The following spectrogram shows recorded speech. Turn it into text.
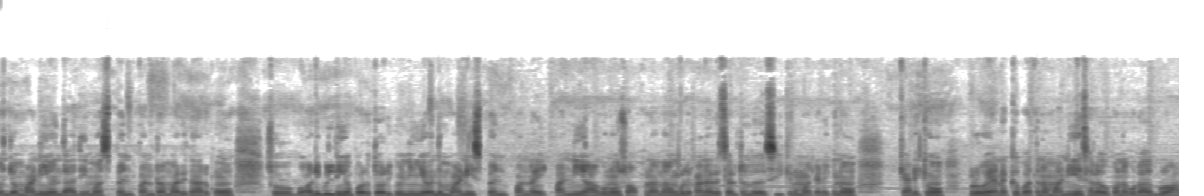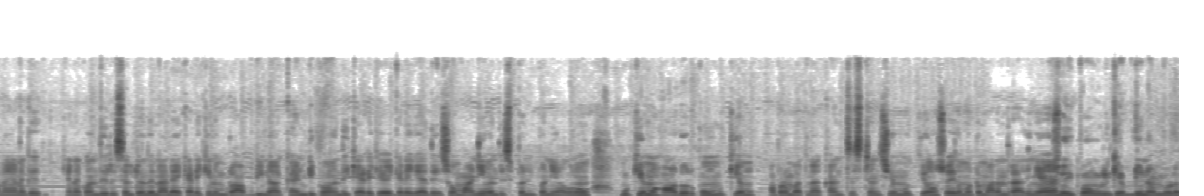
கொஞ்சம் மணி வந்து அதிகமாக ஸ்பெண்ட் பண்ணுற மாதிரி தான் இருக்கும். ஸோ பாடி பில்டிங்கை பொறுத்த வரைக்கும் நீங்கள் வந்து மணி ஸ்பெண்ட் பண்ண பண்ணியே ஆகணும். ஸோ அப்படின்னா தான் உங்களுக்கான ரிசல்ட்ன்றது சீக்கிரமாக கிடைக்கணும். கிடைக்கும். ப்ரோ எனக்கு பார்த்தோன்னா மணியே செலவு பண்ணக்கூடாது ப்ரோ ஆனால் எனக்கு எனக்கு வந்து ரிசல்ட் வந்து நிறையா கிடைக்கணும் ப்ரோ அப்படின்னா கண்டிப்பாக வந்து கிடைக்கவே கிடைக்காது. ஸோ மணி வந்து ஸ்பெண்ட் பண்ணி ஆகணும். முக்கியமாக ஹார்ட் ஒர்க்கும் முக்கியம். அப்புறம் பார்த்தோன்னா கன்சிஸ்டன்சியும் முக்கியம். ஸோ இதை மட்டும் மறந்துடாதீங்க. ஸோ இப்போ உங்களுக்கு எப்படி நம்மளோட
